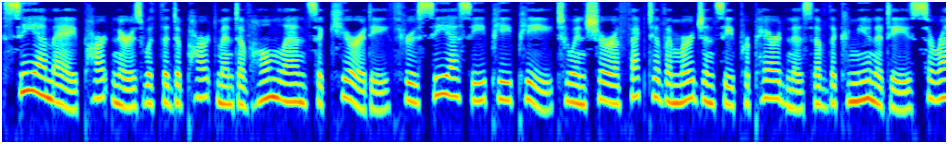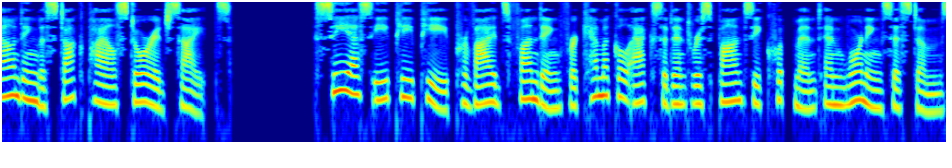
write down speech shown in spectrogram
CMA partners with the Department of Homeland Security through CSEPP to ensure effective emergency preparedness of the communities surrounding the stockpile storage sites. CSEPP provides funding for chemical accident response equipment and warning systems.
